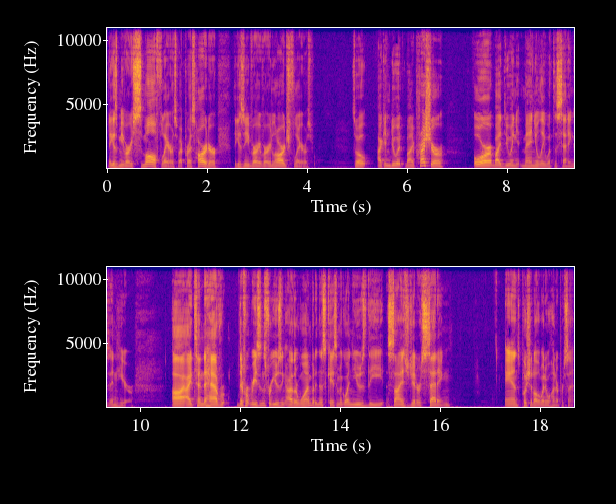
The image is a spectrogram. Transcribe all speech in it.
it gives me very small flares. If I press harder, it gives me very, very large flares. So I can do it by pressure or by doing it manually with the settings in here. Uh, I tend to have different reasons for using either one, but in this case, I'm going to go ahead and use the size jitter setting and push it all the way to 100%.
